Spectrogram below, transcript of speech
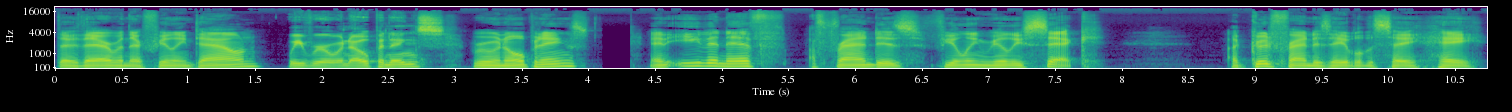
They're there when they're feeling down, We ruin openings. ruin openings, and even if a friend is feeling really sick, a good friend is able to say, "Hey,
